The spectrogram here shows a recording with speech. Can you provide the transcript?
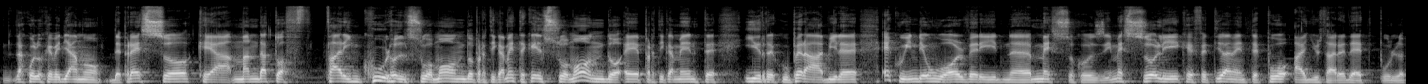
da quello che vediamo, depresso, che ha mandato a fare in culo il suo mondo praticamente, che il suo mondo è praticamente irrecuperabile e quindi è un Wolverine messo così, messo lì che effettivamente può aiutare Deadpool.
